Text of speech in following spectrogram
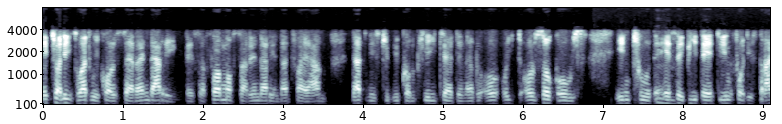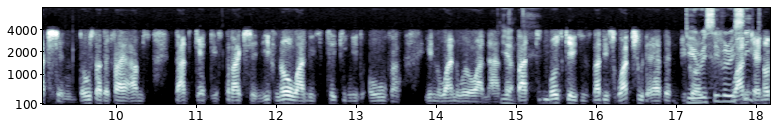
actually it's what we call surrendering. There's a form of surrendering that firearm that needs to be completed, and that it also goes into the mm. SAP 13 for destruction. Those are the firearms that get destruction if no one is taking it over in one way or another. Yeah. But in most cases, that is what should happen because Do you receive a receipt? one cannot,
